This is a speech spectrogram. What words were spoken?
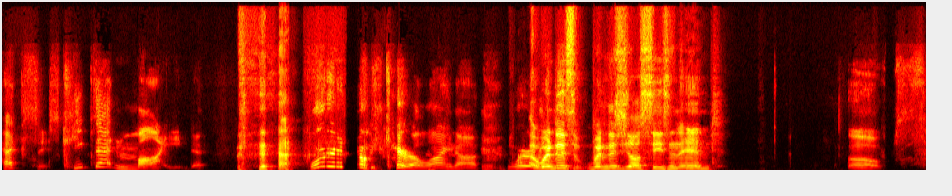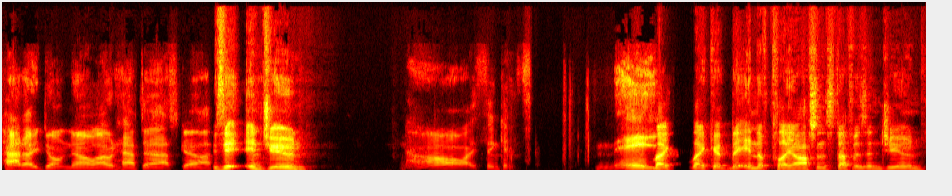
Texas. Keep that in mind. We're in North Carolina. Where when does when does y'all season end? oh, that I don't know. I would have to ask. Uh, Is it in June? no, I think it's May. Like like at the end of playoffs and stuff is in June?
